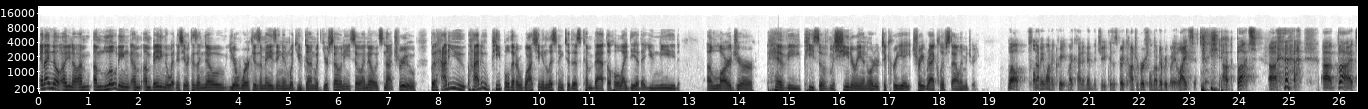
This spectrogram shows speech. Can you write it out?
And I know, uh, you know, I'm I'm loading, I'm I'm baiting the witness here because I know your work is amazing and what you've done with your Sony. So I know it's not true. But how do you how do people that are watching and listening to this combat the whole idea that you need a larger heavy piece of machinery in order to create Trey Ratcliffe style imagery. Well, I may want to create my kind of imagery because it's very controversial. Not everybody likes it. uh, but, uh, uh, but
